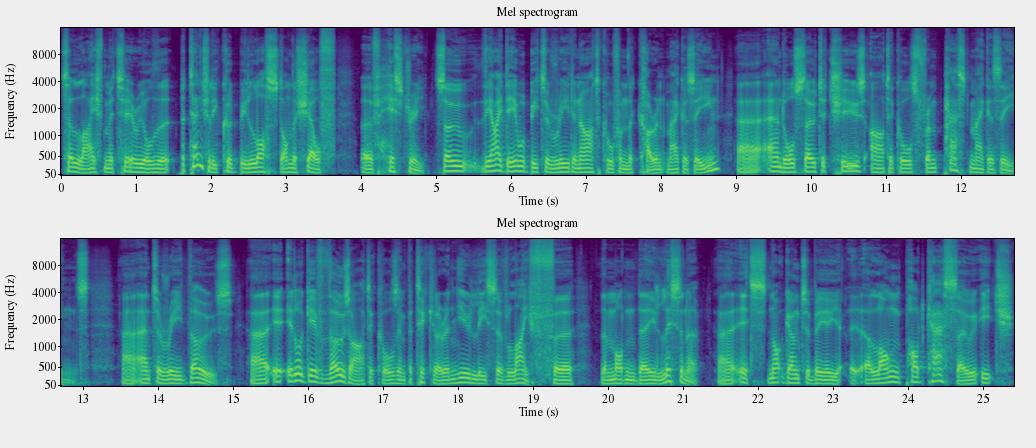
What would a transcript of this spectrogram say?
to life material that potentially could be lost on the shelf of history. So the idea would be to read an article from the current magazine uh, and also to choose articles from past magazines uh, and to read those. Uh, it, will give those articles in particular a new lease of life for the modern day listener. Uh, it's not going to be a, a long podcast, so each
